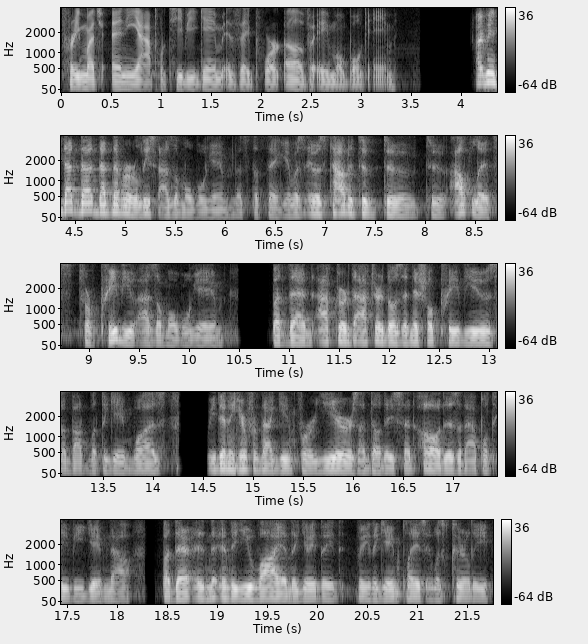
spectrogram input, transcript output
pretty much any Apple TV game is a port of a mobile game. I mean that that that never released as a mobile game. That's the thing. It was it was touted to to to outlets for preview as a mobile game, but then after after those initial previews about what the game was, we didn't hear from that game for years until they said, "Oh, there's an Apple TV game now." But there in, in the UI and the, the way the game plays, it was clearly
